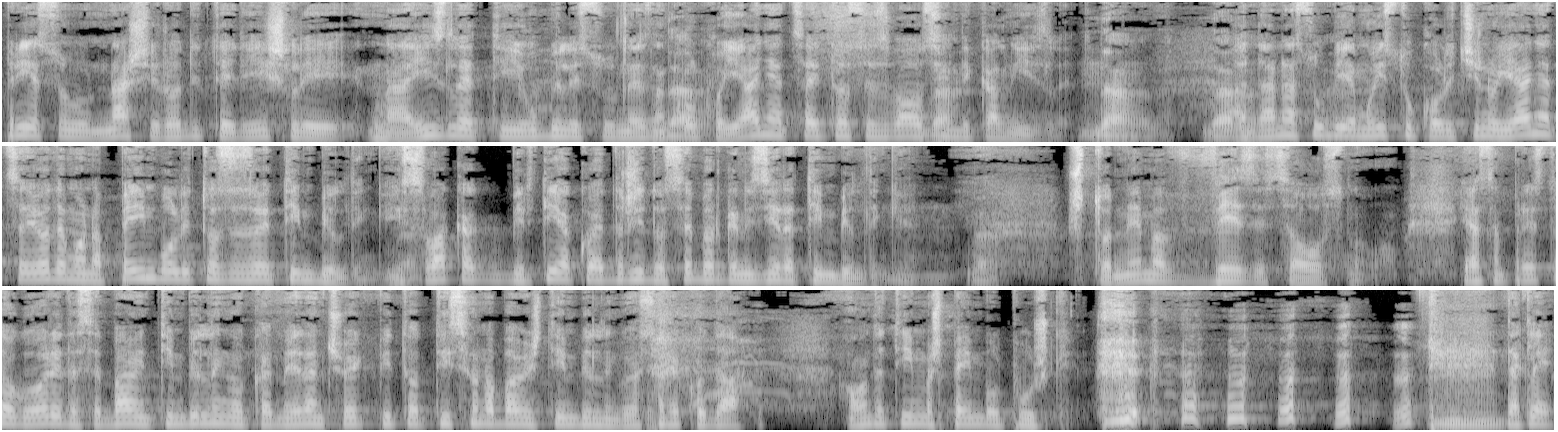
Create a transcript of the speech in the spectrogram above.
prije su naši roditelji išli na izlet i ubili su ne znam koliko janjaca i to se zvao sindikalni izlet. Da, da, da. A danas ubijemo istu količinu janjaca i odemo na paintball i to se zove team building. I svaka birtija koja drži do sebe organizira team buildinge. Što nema veze sa osnovom. Ja sam prestao govoriti da se bavim team buildingom kad me jedan čovjek pitao ti se ono baviš team buildingom. Ja sam rekao da. A onda ti imaš paintball puške. dakle,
